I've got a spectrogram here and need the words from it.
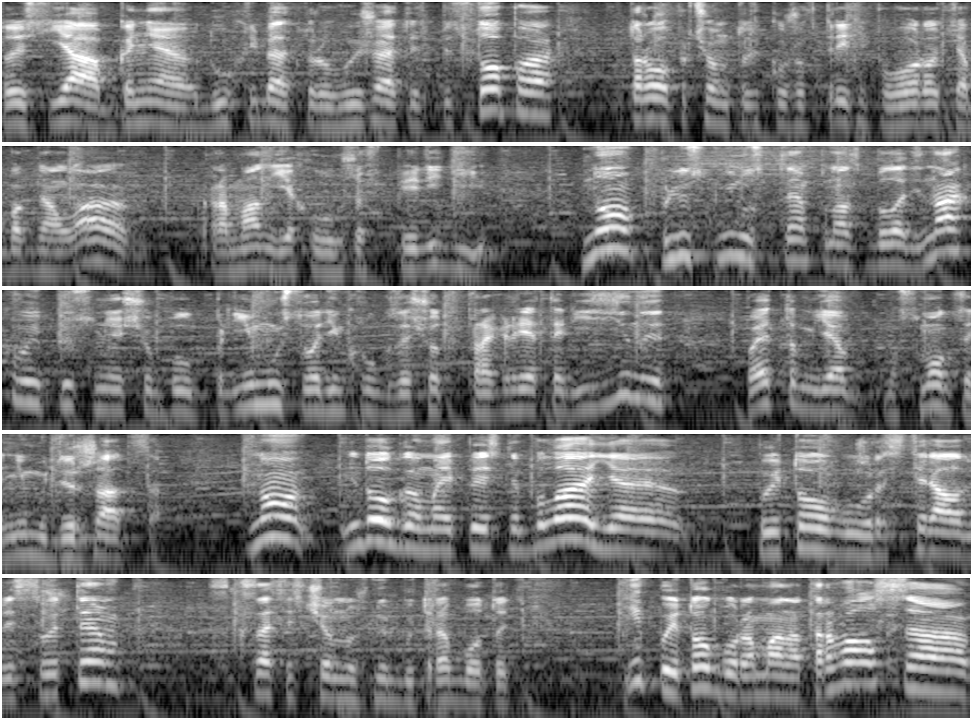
То есть я обгоняю двух ребят, которые выезжают из пистопа, второго причем только уже в третьем повороте обогнал, а Роман ехал уже впереди. Но плюс-минус темп у нас был одинаковый, плюс у меня еще был преимущество в один круг за счет прогретой резины, поэтому я смог за ним удержаться. Но недолго моя песня была, я по итогу растерял весь свой темп, кстати, с чем нужно будет работать. И по итогу Роман оторвался,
